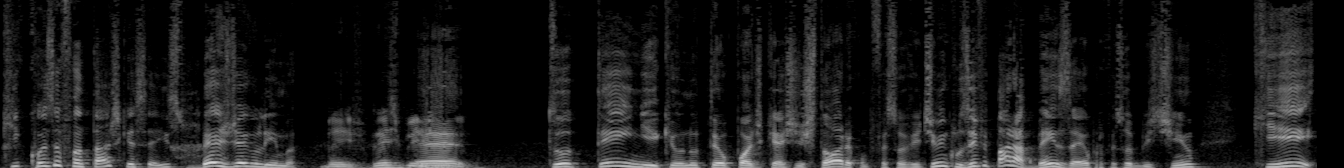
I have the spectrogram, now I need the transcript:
Que coisa fantástica ia ser isso. Beijo, Diego Lima. Beijo, grande beijo. É, Rodrigo. Tu tem, Níquel, no teu podcast de história com o professor Vitinho. Inclusive, parabéns aí ao professor Vitinho, que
